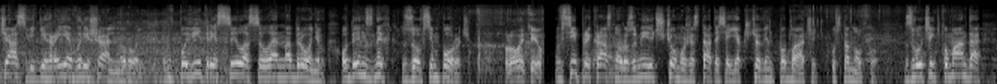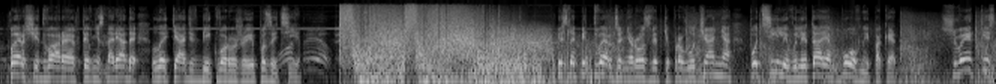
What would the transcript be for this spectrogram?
Час відіграє вирішальну роль. В повітрі сила селен на дронів. Один з них зовсім поруч. Пролетів. Всі прекрасно розуміють, що може статися, якщо він побачить установку. Звучить команда. Перші два реактивні снаряди летять в бік ворожої позиції. Після підтвердження розвідки про влучання по цілі вилітає повний пакет. Швидкість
